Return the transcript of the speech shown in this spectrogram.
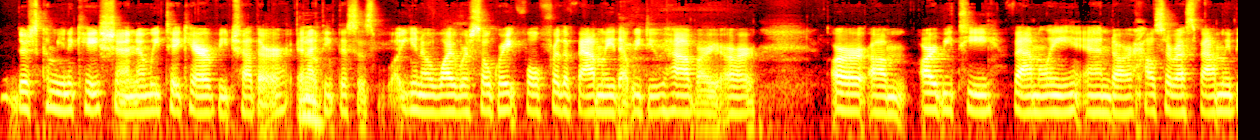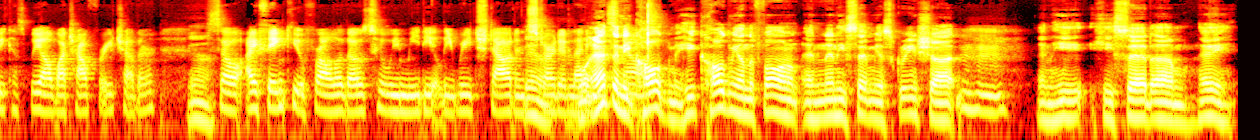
there's communication and we take care of each other. And I think this is, you know, why we're so grateful for the family that we do have, our our our um, RBT family and our House of Rest family because we all watch out for each other. Yeah. So I thank you for all of those who immediately reached out and Yeah. started letting well, Anthony called me. He called me on the phone, and then he sent me a screenshot, hmm and he he said, um, "Hey,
